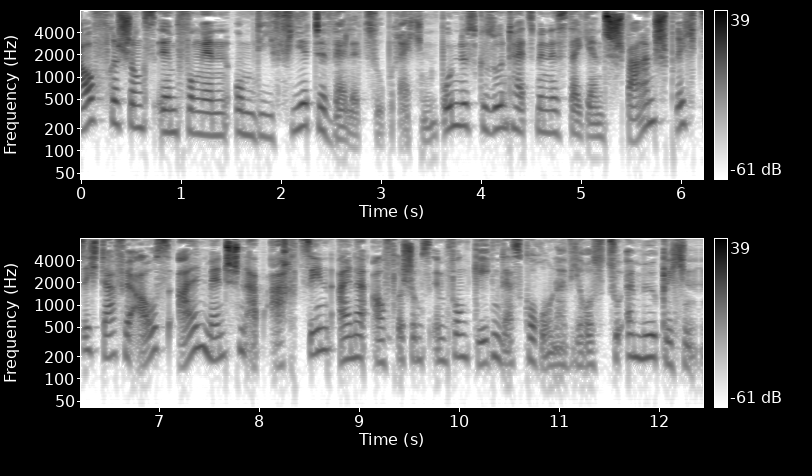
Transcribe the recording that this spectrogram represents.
Auffrischungsimpfungen, um die vierte Welle zu brechen. Bundesgesundheitsminister Jens Spahn spricht sich dafür aus, allen Menschen ab 18 eine Auffrischungsimpfung gegen das Coronavirus zu ermöglichen,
